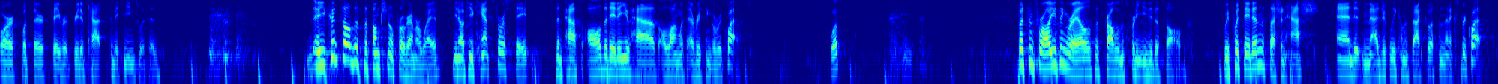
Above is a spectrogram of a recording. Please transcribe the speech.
or what their favorite breed of cat to make memes with is. Now, you could solve this the functional programmer way. You know, if you can't store state, then pass all the data you have along with every single request. Whoops. but since we're all using Rails, this problem is pretty easy to solve. We put data in the session hash, and it magically comes back to us on the next request.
